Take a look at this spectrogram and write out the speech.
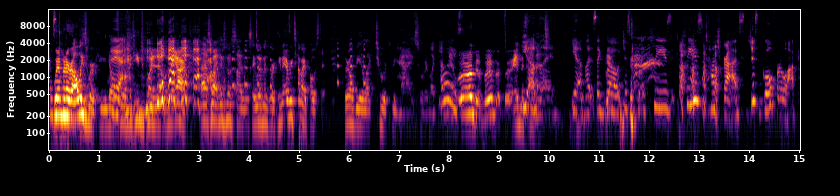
this women are always working. Don't Yeah. feel the need to point it out when they are. That's why there's no sign that say women's working. Every time I post it, there'll be like two or three guys who are like Always. in the yeah, comments. but yeah, but it's like, bro, just like, please, please touch grass. Just go for a walk.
